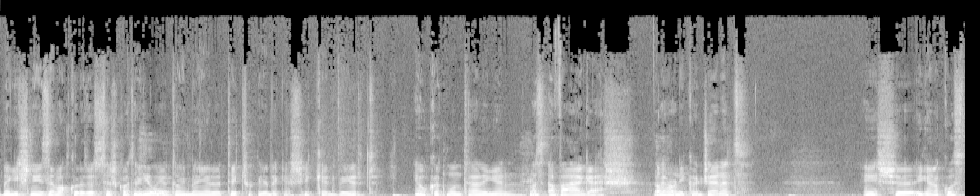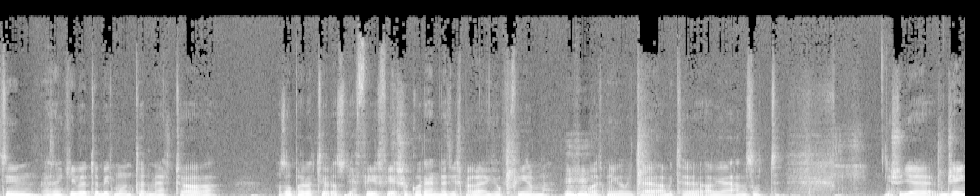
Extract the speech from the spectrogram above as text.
Meg is nézem akkor az összes kategóriát, amiben jelölték, csak a érdekesség kedvéért. Jókat mondtál, igen. Az, a vágás, Aha. Veronica Janet, és igen, a kosztüm, ezen kívül többit mondtad, mert a, az operatőr az ugye férfi, és akkor rendezés meg a legjobb film uh-huh. volt még, amit, amit, ami elhangzott. És ugye Jane,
